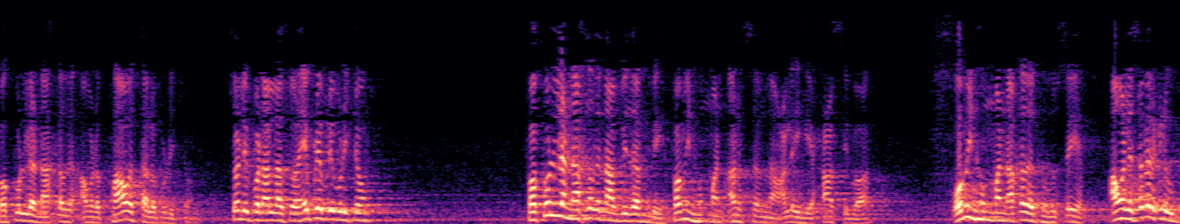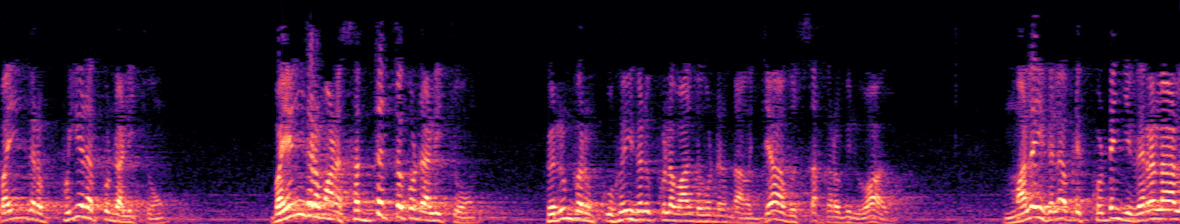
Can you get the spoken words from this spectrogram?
பக்குள்ள நகது அவனோட பாவத்தால பிடிச்சோம். சொல்லி போட அல்லாஹ் எப்படி எப்படி பிடிச்சோம்? பக்குள்ள நகது நான் விதம்பி பமின் ஹும்மன் அரசல் அழகி ஹாசிபா. ஒமின் ஹும்மன் அகதத்து ஹுசைய. அவங்கள சிலர்களுக்கு பயங்கர புயலை கொண்டு அழிச்சோம். பயங்கரமான சத்தத்தை கொண்டு அழிச்சோம். பெரும்பெரும் குகைகளுக்குள்ள வாழ்ந்து கொண்டிருந்தாங்க. மலைகளை அப்படி கொடைஞ்சு விரலால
